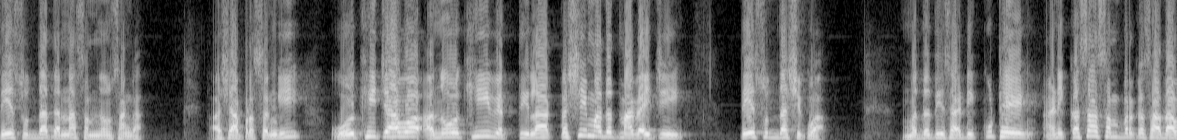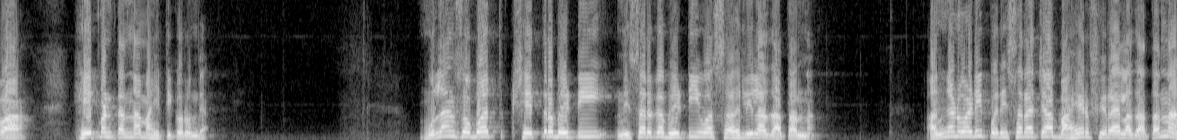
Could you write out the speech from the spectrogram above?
ते सुद्धा त्यांना समजावून सांगा. अशा प्रसंगी ओळखीच्या व अनोळखी व्यक्तीला कशी मदत मागायची ते सुद्धा शिकवा. मदतीसाठी कुठे आणि कसा संपर्क साधावा हे पण त्यांना माहिती करून द्या. मुलांसोबत क्षेत्र भेटी निसर्ग भेटी व सहलीला जाताना अंगणवाडी परिसराच्या बाहेर फिरायला जाताना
